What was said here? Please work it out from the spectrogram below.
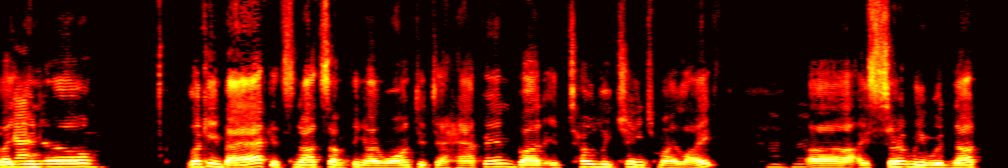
but that- you know, looking back, it's not something I wanted to happen, but it totally changed my life. Mm-hmm. Uh, I certainly would not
